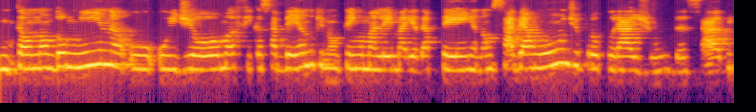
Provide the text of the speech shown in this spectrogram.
então não domina o, o, idioma, fica sabendo que não tem uma lei Maria da Penha, não sabe aonde procurar ajuda, sabe?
